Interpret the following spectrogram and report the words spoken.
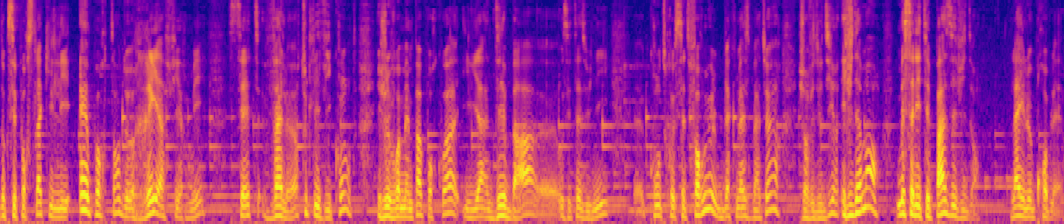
Donc c'est pour cela qu'il est important de réaffirmer cette valeur. Toutes les vies comptent. Et je ne vois même pas pourquoi il y a un débat euh, aux États-Unis contre cette formule Black Lives Matter. J'ai envie de dire, évidemment, mais ça n'était pas évident. Là est le problème.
